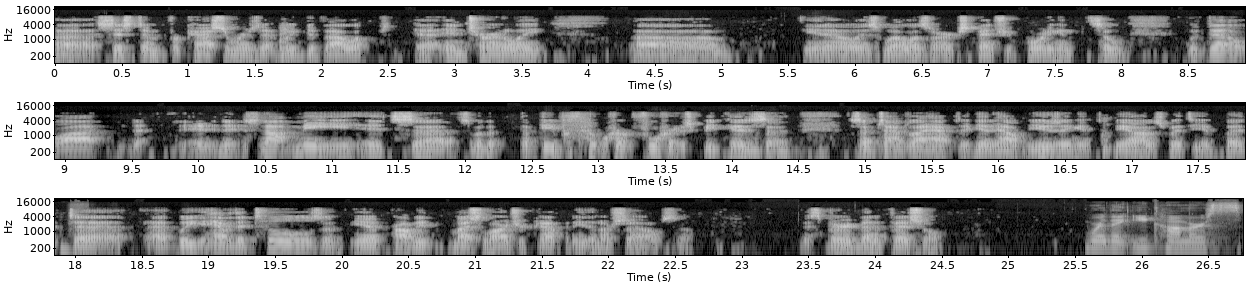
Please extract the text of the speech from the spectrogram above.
uh, system for customers that we've developed uh, internally. Um, you know, as well as our expense reporting, and so we've done a lot. It's not me; it's uh, some of the, the people that work for us because uh, sometimes I have to get help using it. To be honest with you, but uh, uh, we have the tools of you know probably much larger company than ourselves, so it's very beneficial. Were the e-commerce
